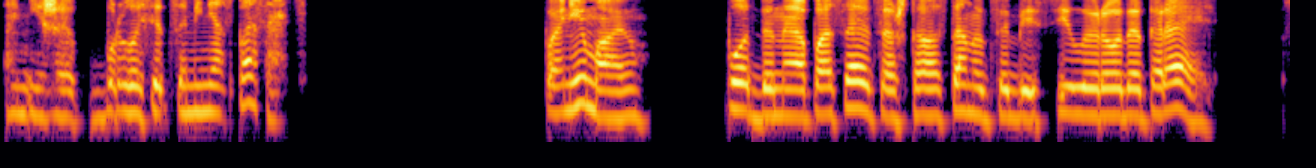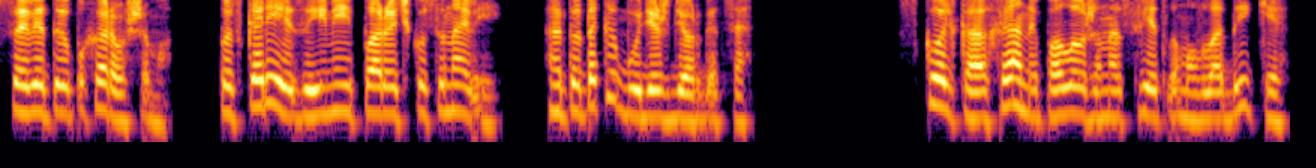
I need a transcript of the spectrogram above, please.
«Они же бросятся меня спасать». «Понимаю. Подданные опасаются, что останутся без силы рода Тараэль. Советую по-хорошему. Поскорее заимей парочку сыновей, а то так и будешь дергаться. Сколько охраны положено светлому владыке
